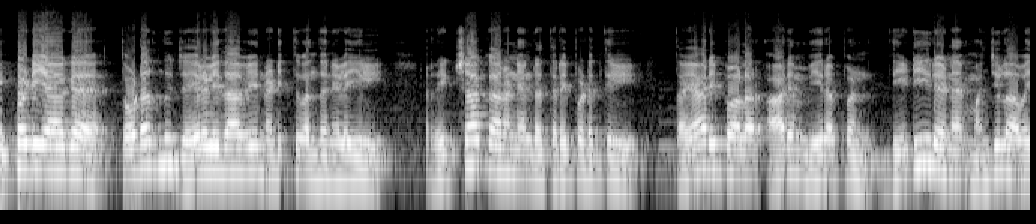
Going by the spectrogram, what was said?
இப்படியாக தொடர்ந்து ஜெயலலிதாவே நடித்து வந்த நிலையில் ரிக்ஷாக்காரன் என்ற திரைப்படத்தில் தயாரிப்பாளர் ஆர் எம் வீரப்பன் திடீரென மஞ்சுளாவை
